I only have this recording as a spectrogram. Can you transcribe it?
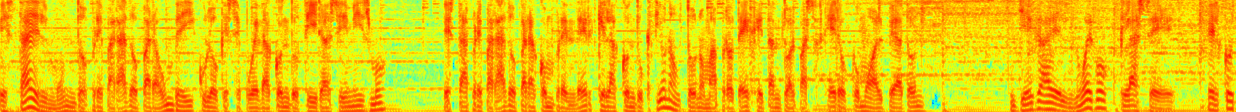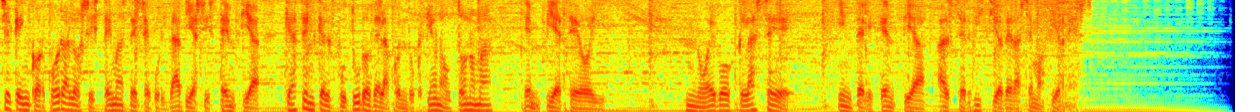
¿Está el mundo preparado para un vehículo que se pueda conducir a sí mismo? ¿Está preparado para comprender que la conducción autónoma protege tanto al pasajero como al peatón? Llega el nuevo Clase E, el coche que incorpora los sistemas de seguridad y asistencia que hacen que el futuro de la conducción autónoma empiece hoy. Nuevo Clase E, inteligencia al servicio de las emociones.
